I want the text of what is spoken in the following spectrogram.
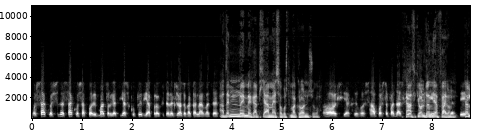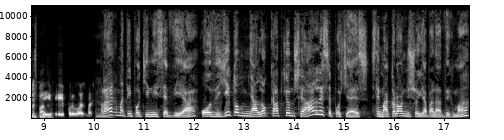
Ο σάκος είναι σάκος απορριμμάτων γιατί για σκουπίδια πρόκειται. Δεν ξέρω αν το καταλάβατε. Α, δεν εννοεί μεγατιά μέσα όπως τη Μακρόνισο. Όχι ακριβώς. Όπως το φαντάστηκε. Χάθηκε όλο το ενδιαφέρον. Τέλος πάντων. Η, η υπουργός μας. Πράγματι υποκινεί σε βία, οδηγεί το μυαλό κάποιον σε άλλες εποχές, στη Μακρόνισο για παράδειγμα.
